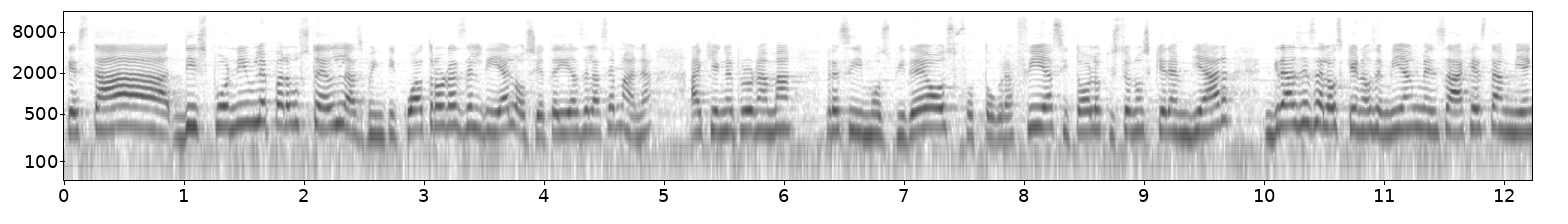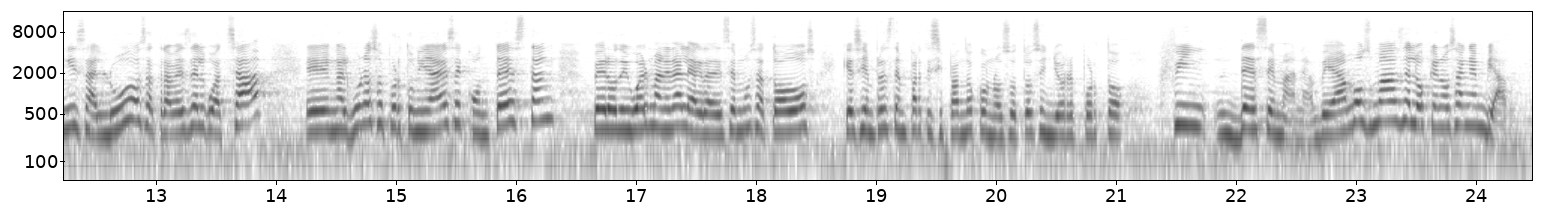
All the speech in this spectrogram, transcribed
que está disponible para usted las 24 horas del día, los 7 días de la semana. Aquí en el programa recibimos videos, fotografías y todo lo que usted nos quiera enviar. Gracias a los que nos envían mensajes también y saludos a través del WhatsApp. En algunas oportunidades se contestan, pero de igual manera le agradecemos a todos que siempre estén participando con nosotros en Yo Reporto fin de semana. Veamos más de lo que nos han enviado.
